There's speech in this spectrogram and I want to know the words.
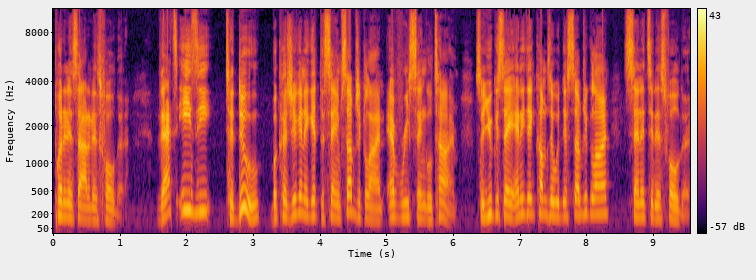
put it inside of this folder. That's easy to do because you're going to get the same subject line every single time. So you can say anything comes in with this subject line, send it to this folder.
